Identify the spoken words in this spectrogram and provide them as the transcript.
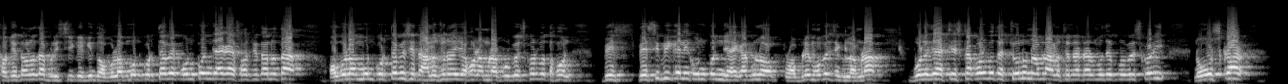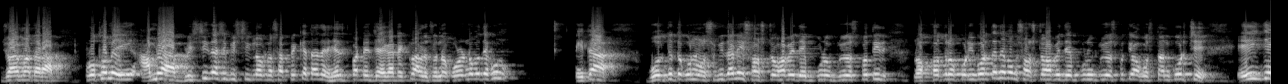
সচেতনতা বৃষ্টিকে কিন্তু অবলম্বন করতে হবে। কোন কোন জায়গায় সচেতনতা অবলম্বন করতে হবে সেটা আলোচনায় যখন আমরা প্রবেশ করব, তখন স্পেসিফিক্যালি কোন কোন জায়গাগুলো প্রবলেম হবে সেগুলো আমরা বলে দেওয়ার চেষ্টা করব। তা চলুন আমরা আলোচনাটার মধ্যে প্রবেশ করি। নমস্কার, জয় মাতারা। প্রথমেই আমরা বৃষ্টিক রাশি বৃষ্টির লগ্ন সাপেক্ষে তাদের হেলথ পার্টের জায়গাটা একটু আলোচনা করে নেব। দেখুন, এটা বলতে তো কোনো অসুবিধা নেই, ষষ্ঠভাবে দেবগুরু বৃহস্পতির নক্ষত্র পরিবর্তন এবং ষষ্ঠভাবে দেবগুরু বৃহস্পতি অবস্থান করছে। এই যে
